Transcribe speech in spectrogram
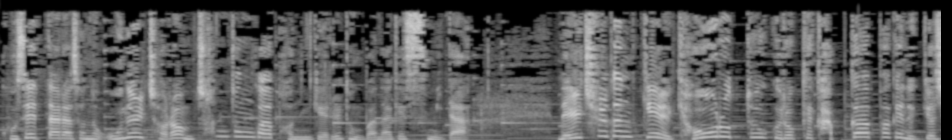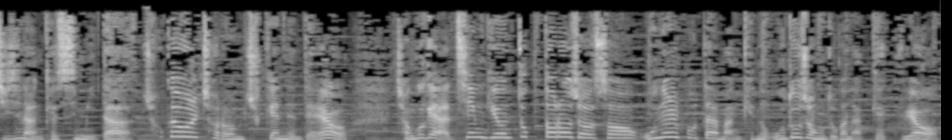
곳에 따라서는 오늘처럼 천둥과 번개를 동반하겠습니다. 내일 출근길 겨울 옷도 그렇게 갑갑하게 느껴지진 않겠습니다. 초겨울처럼 춥겠는데요. 전국의 아침 기온 뚝 떨어져서 오늘보다 많게는 5도 정도가 낮겠고요.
